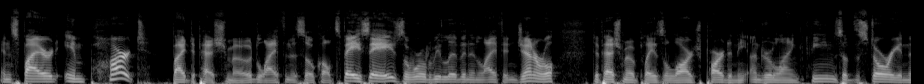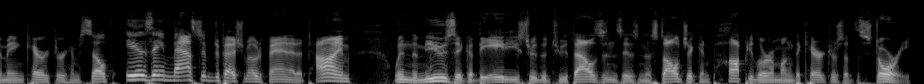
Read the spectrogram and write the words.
inspired in part by Depeche Mode, life in the so called space age, the world we live in, and life in general. Depeche Mode plays a large part in the underlying themes of the story, and the main character himself is a massive Depeche Mode fan at a time when the music of the 80s through the 2000s is nostalgic and popular among the characters of the story.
